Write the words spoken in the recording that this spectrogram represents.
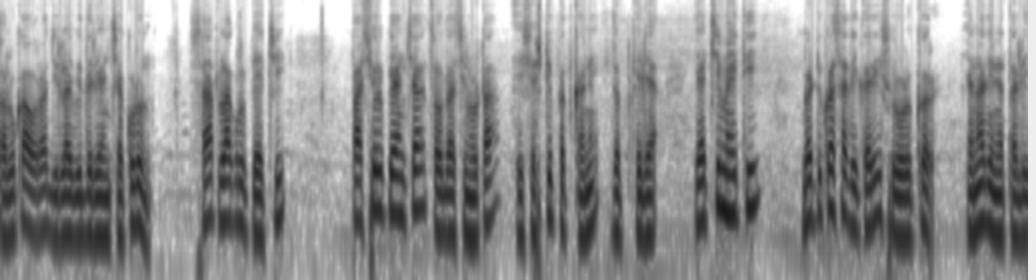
तालुका औरा जिल्हा बिदर यांच्याकडून सात लाख रुपयाची पाचशे रुपयांच्या चौदाशे नोटा एस पथकाने जप्त केल्या. याची माहिती गटविकास अधिकारी सुरोडकर यांना देण्यात आली.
